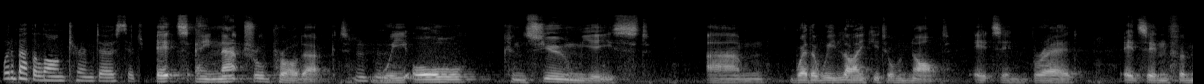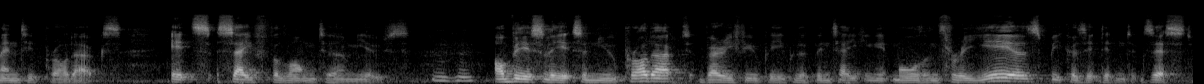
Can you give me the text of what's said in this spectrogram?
What about the long term dosage? It's a natural product. Mm-hmm. We all consume yeast, um, whether we like it or not. It's in bread, it's in fermented products, it's safe for long term use. Mm-hmm. Obviously, it's a new product. Very few people have been taking it more than three years because it didn't exist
